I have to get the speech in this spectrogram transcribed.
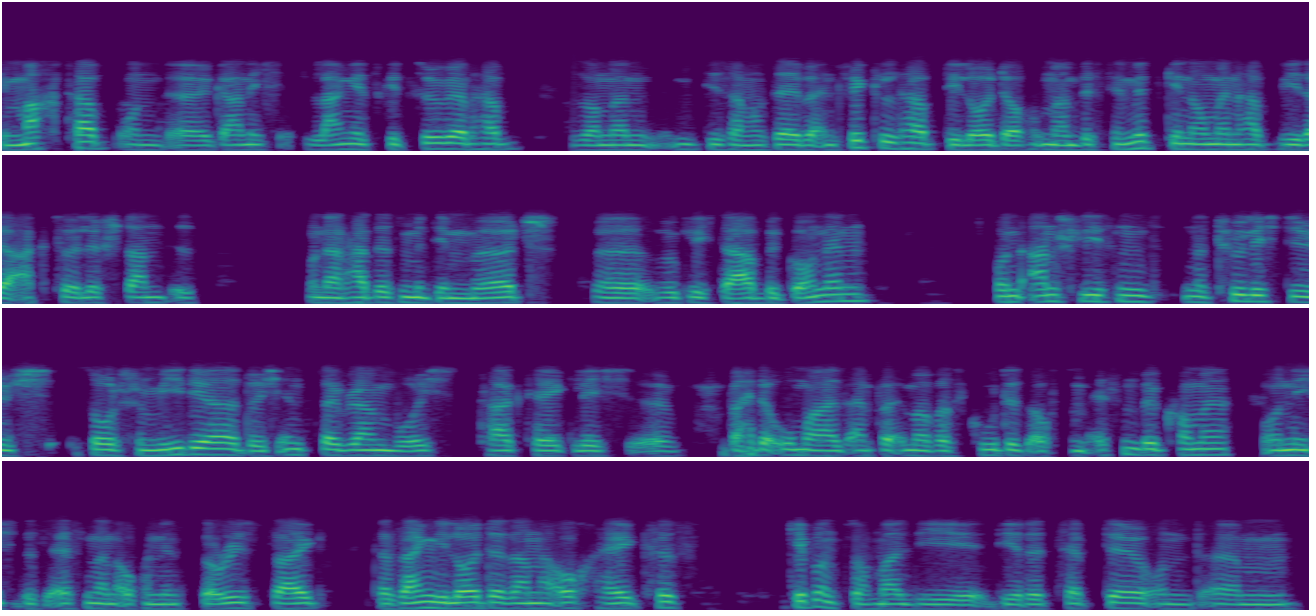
gemacht habe und äh, gar nicht lange jetzt gezögert habe, sondern die Sachen selber entwickelt habe, die Leute auch immer ein bisschen mitgenommen habe, wie der aktuelle Stand ist. Und dann hat es mit dem Merch äh, wirklich da begonnen. Und anschließend natürlich durch Social Media, durch Instagram, wo ich tagtäglich äh, bei der Oma halt einfach immer was Gutes auch zum Essen bekomme und ich das Essen dann auch in den Stories zeige. Da sagen die Leute dann auch, hey Chris, gib uns doch mal die, die Rezepte und ähm,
